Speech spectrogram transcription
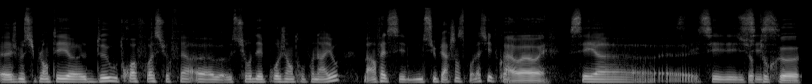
euh, je me suis planté euh, deux ou trois fois sur faire, euh, sur des projets entrepreneuriaux. Bah, en fait, c'est une super chance pour la suite, quoi. Ah ouais, ouais. C'est, euh, Surtout que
